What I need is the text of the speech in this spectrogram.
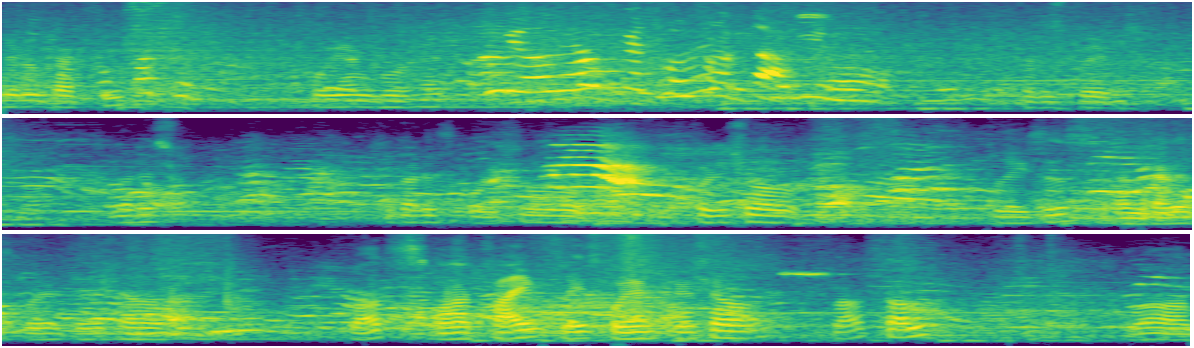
Little blackfish, Korean bullhead. That is great. That is, so that is traditional, traditional places and that is Korean traditional clothes. Wanna try place Korean traditional clothes on? Wow.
